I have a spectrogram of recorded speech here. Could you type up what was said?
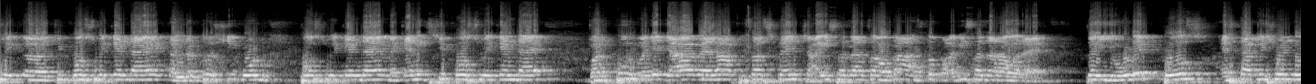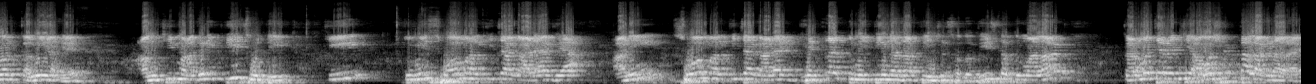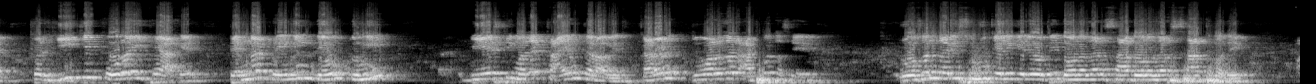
ची पोस्ट वेकेंट आहे कंडक्टरची बोर्ड पोस्ट वेकेंट आहे मेकॅनिक्सची पोस्ट वेकेंट आहे. भरपूर म्हणजे ज्या वेळेला आपला स्ट्रेंथ चाळीस हजारचा होता आज तो बावीस हजारावर आहे. तर एवढे पोस्ट एस्टॅब्लिशमेंटवर कमी आहे. आमची मागणी तीच होती की तुम्ही स्वमालकीच्या गाड्या घ्या आणि स्वमालकीच्या गाड्या घेतल्या तुम्ही तीन हजार तीनशे सदतीस तर तुम्हाला कर्मचाऱ्यांची आवश्यकता लागणार आहे. तर ही जी पोरं इथे आहेत त्यांना ट्रेनिंग देऊन तुम्ही बीएसटी मध्ये कायम करावेत. कारण तुम्हाला जर आठवत असेल रोजंदारी सुरू केली गेली होती दोन हजार सहा दोन हजार सात मध्ये.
